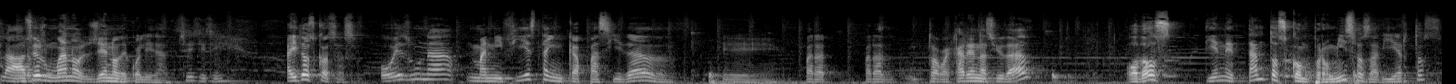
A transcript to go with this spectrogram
Claro. un ser humano lleno de cualidades. Sí, sí, sí. Hay dos cosas. O es una manifiesta incapacidad eh, para, para trabajar en la ciudad. O dos, tiene tantos compromisos abiertos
